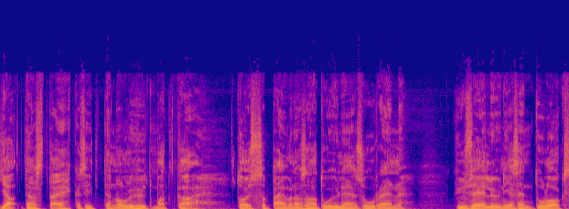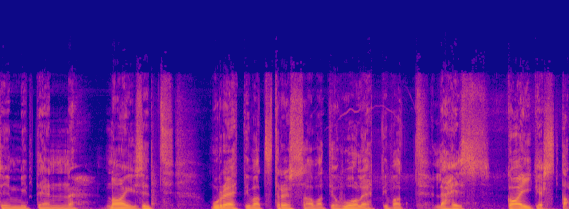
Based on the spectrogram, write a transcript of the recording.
Ja tästä ehkä sitten on lyhyt matka toissa päivänä saatu Yleen suureen kyselyyn ja sen tuloksiin, miten naiset murehtivat, stressaavat ja huolehtivat lähes kaikesta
